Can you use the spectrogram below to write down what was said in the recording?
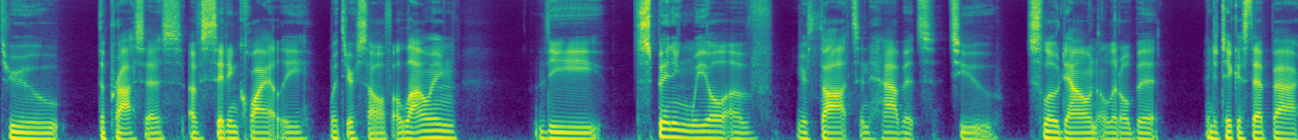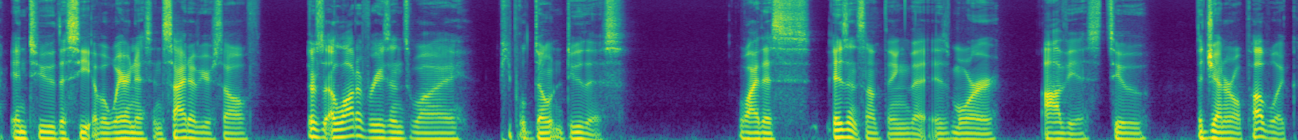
through the process of sitting quietly with yourself, allowing the spinning wheel of your thoughts and habits to slow down a little bit and to take a step back into the seat of awareness inside of yourself. There's a lot of reasons why people don't do this, why this isn't something that is more obvious to the general public.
